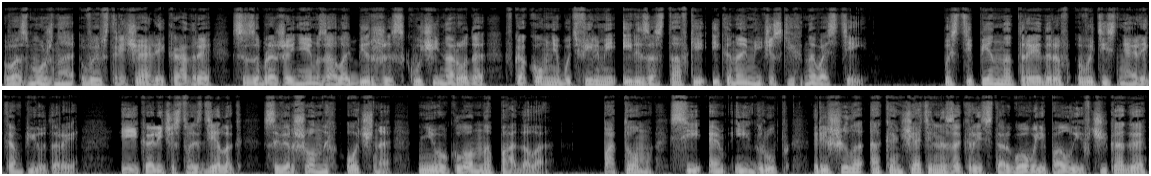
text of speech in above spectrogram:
Возможно, вы встречали кадры с изображением зала биржи с кучей народа в каком-нибудь фильме или заставке экономических новостей. Постепенно трейдеров вытесняли компьютеры, и количество сделок, совершенных очно, неуклонно падало. Потом CME Group решила окончательно закрыть торговые полы в Чикаго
